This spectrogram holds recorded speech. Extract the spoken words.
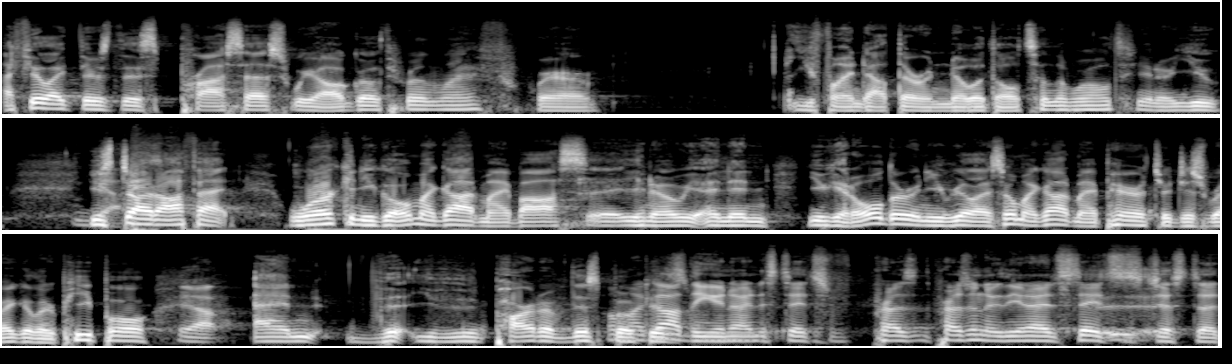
I feel like there's this process we all go through in life where you find out there are no adults in the world. You know, you you Yes. start off at work and you go, "Oh my God, my boss," uh, you know, and then you get older and you realize, "Oh my God, my parents are just regular people." Yeah. And the, the part of this Oh book Oh my God! is The United States pres- president of the United States is just a,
